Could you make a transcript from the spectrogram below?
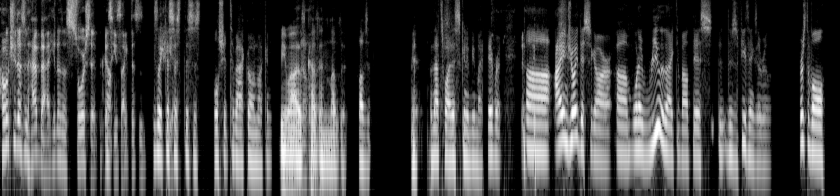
Jochy doesn't have that. He doesn't source it because No. he's like, this is He's like, this bullshit. is this is bullshit tobacco. I'm not gonna Meanwhile, his cousin loves it. Loves it. Yeah. And that's why this is going to be my favorite. Uh, I enjoyed this cigar. Um, what I really liked about this, th- there's a few things I really. First of all,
